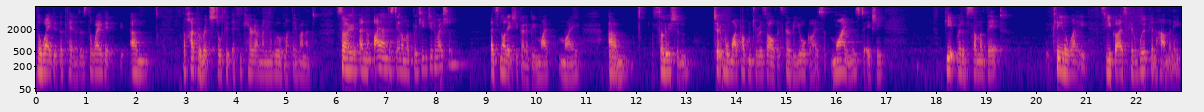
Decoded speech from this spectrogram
the way that the planet is, the way that um, the hyper rich still think they can carry on running the world like they run it. So, and I understand I'm a bridging generation. It's not actually going to be my my um, solution to well my problem to resolve. It's going to be your guys. Mine is to actually get rid of some of that clear the way so you guys can work in harmony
